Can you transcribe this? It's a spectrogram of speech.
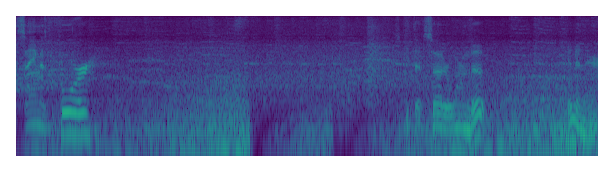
Same as before. Let's get that solder warmed up. Get in there.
